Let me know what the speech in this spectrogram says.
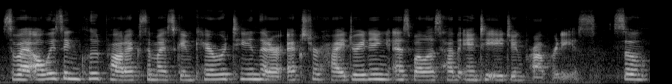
So I always include products in my skincare routine that are extra hydrating as well as have anti-aging properties. So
